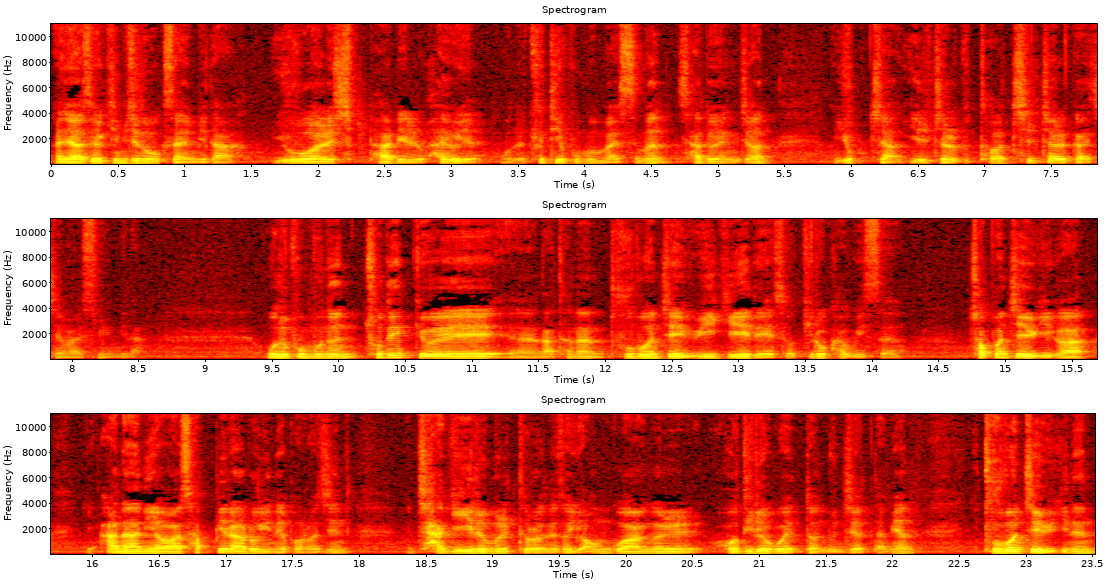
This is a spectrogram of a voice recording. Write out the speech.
안녕하세요. 김진호 목사입니다. 6월 18일 화요일 오늘 큐티 본문 말씀은 사도행전 6장 1절부터 7절까지의 말씀입니다. 오늘 본문은 초대교회에 나타난 두 번째 위기에 대해서 기록하고 있어요. 첫 번째 위기가 아나니아와 삽비라로 인해 벌어진 자기 이름을 드러내서 영광을 얻으려고 했던 문제였다면 두 번째 위기는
